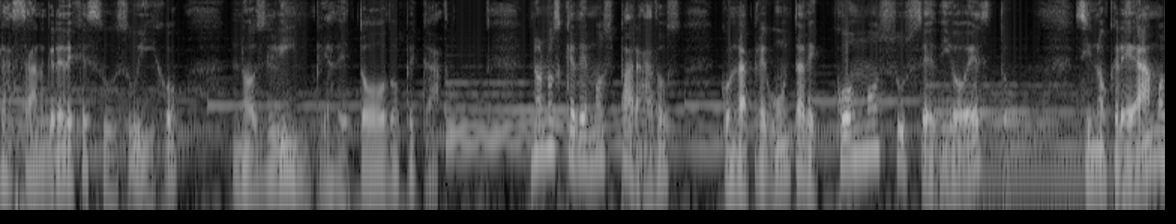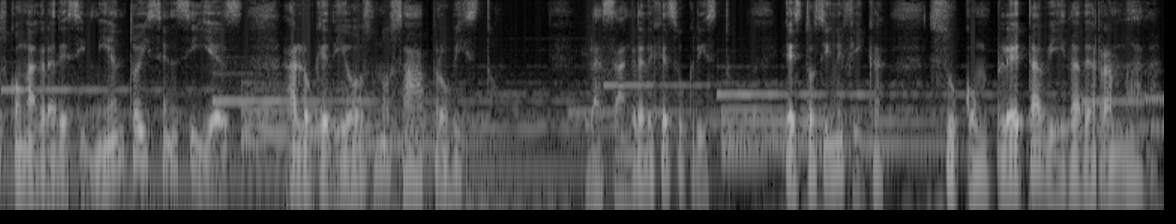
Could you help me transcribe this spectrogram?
La sangre de Jesús, su Hijo, nos limpia de todo pecado. No nos quedemos parados con la pregunta de cómo sucedió esto, sino creamos con agradecimiento y sencillez a lo que Dios nos ha provisto. La sangre de Jesucristo. Esto significa su completa vida derramada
